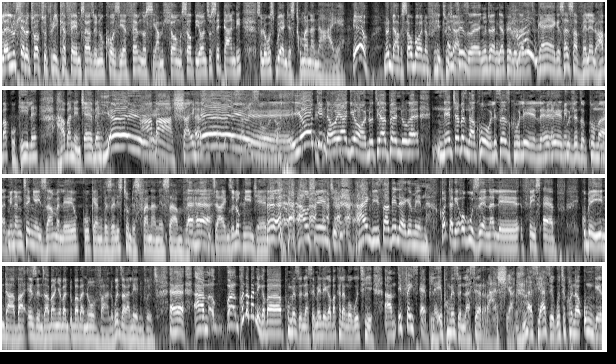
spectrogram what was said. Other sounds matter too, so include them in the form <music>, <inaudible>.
ulalela uhlelo 12 to 3 cafe emsakazweni ukhozi FM noSiyamhlongo Selbeyond usedandi. Siloku sibuya nje sixhumana naye. Yebo nondaba sawubona mfethu njani? Insizwe njani? Kaphela hayi njani ngeke sasisavelelwa abagugile aba nentshebe Yey abasha engazuthi yonke indawo yakuyona uthi uyaphenduka nentshebe ezingakhuli sezikhulile enkundleni zokuxhumana. mina ngithe ngiyayizama leyo yokuguga ngivezela isithombe esifana nesami Ehhe. futhi hayi ngizolokhu ngiyinjena. <laughs> Awushintshi. Hayi ngiyisabile ke mina. Kodwa ke okuze nale face app kube yindaba ezenza abanye abantu baba novalo kwenzakaleni mfowethu? Eh um khona abaningi abaphumezweni lasemelika abakhala ngokuthi um iface app le iphumezweni lase Russia asiyazi ukuthi khona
